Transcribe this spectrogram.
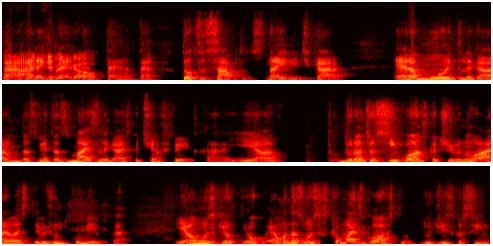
Ah, que legal. Todos os sábados na Elite, cara. Era muito legal, era uma das vinhetas mais legais que eu tinha feito, cara. E ela, durante os cinco anos que eu tive no ar, ela esteve junto comigo, cara. E é uma música que eu, eu- é uma das músicas que eu mais gosto do disco, assim,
